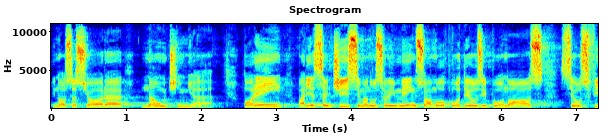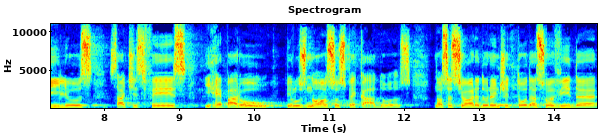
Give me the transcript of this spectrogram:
e Nossa Senhora não o tinha. Porém, Maria Santíssima, no seu imenso amor por Deus e por nós, seus filhos, satisfez e reparou pelos nossos pecados. Nossa Senhora, durante toda a sua vida,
